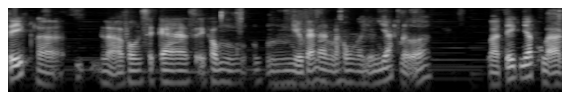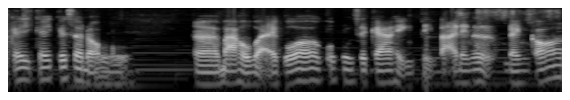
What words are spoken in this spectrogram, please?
tiếc là là Fonseca sẽ không nhiều khả năng là không còn dẫn dắt nữa. Và tiếc nhất là cái cái cái sơ đồ à, ba hậu vệ của của Fonseca hiện hiện tại đang đang có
